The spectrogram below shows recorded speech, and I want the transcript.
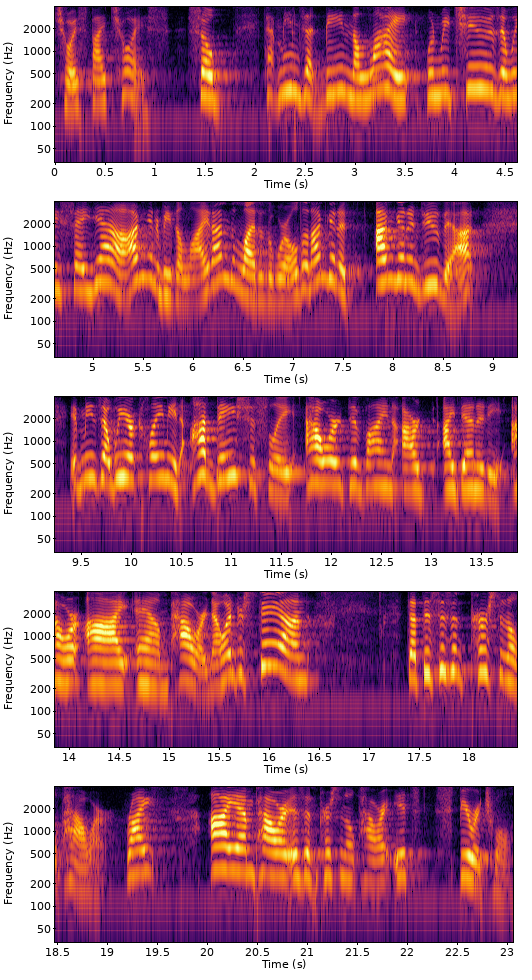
choice by choice. So, that means that being the light, when we choose and we say, Yeah, I'm going to be the light, I'm the light of the world, and I'm going to, I'm going to do that, it means that we are claiming audaciously our divine our identity, our I am power. Now, understand that this isn't personal power, right? I am power isn't personal power, it's spiritual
